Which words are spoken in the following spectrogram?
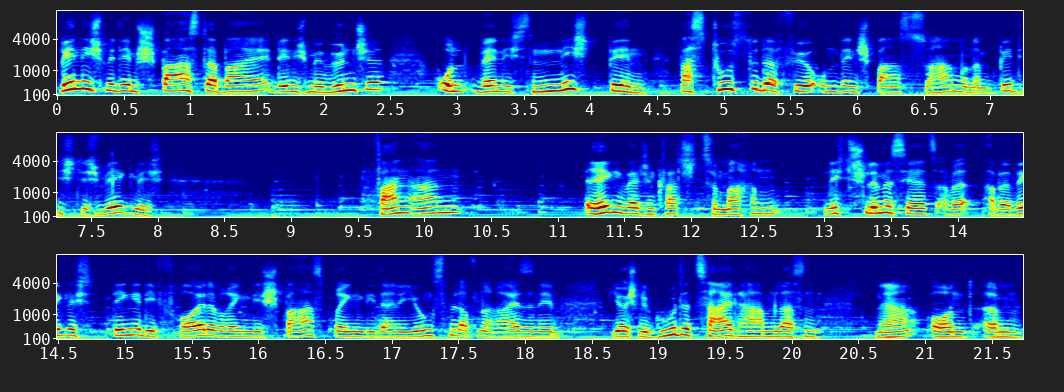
bin ich mit dem Spaß dabei, den ich mir wünsche? Und wenn ich es nicht bin, was tust du dafür, um den Spaß zu haben? Und dann bitte ich dich wirklich, fang an, irgendwelchen Quatsch zu machen. Nichts Schlimmes jetzt, aber, aber wirklich Dinge, die Freude bringen, die Spaß bringen, die deine Jungs mit auf eine Reise nehmen, die euch eine gute Zeit haben lassen. Ja, und, ähm,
